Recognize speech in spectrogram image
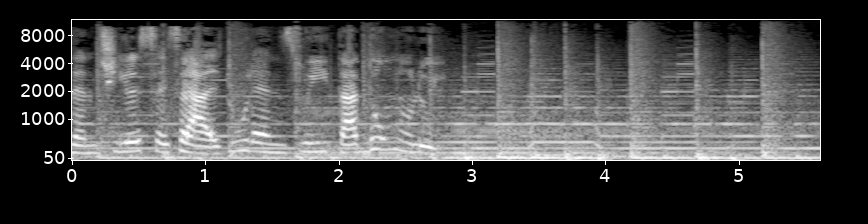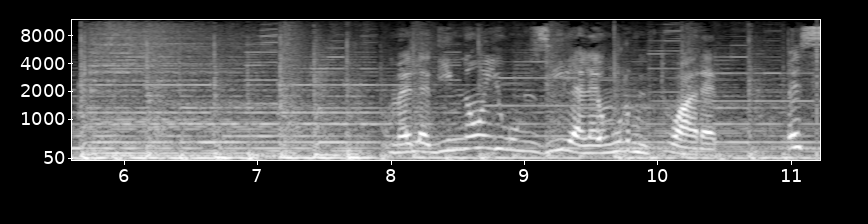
Dencil să se alture în suita domnului. Mele din noi în zilele următoare. PS.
